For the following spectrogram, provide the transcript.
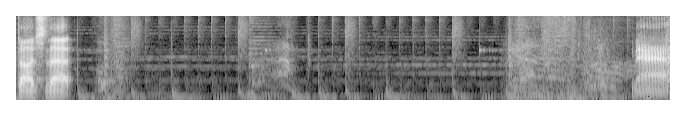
Dodge that. Nah.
